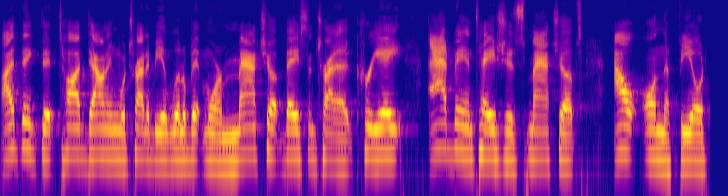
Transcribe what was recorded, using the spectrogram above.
I think that Todd Downing will try to be a little bit more matchup based and try to create advantageous matchups out on the field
